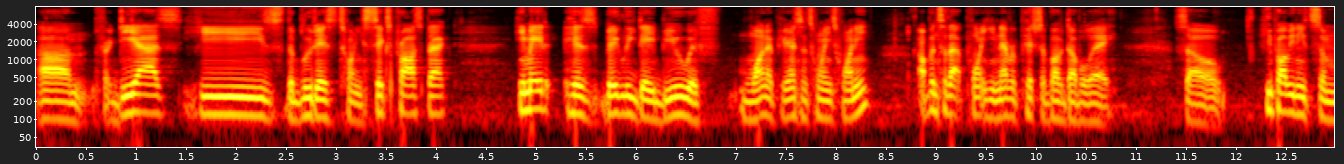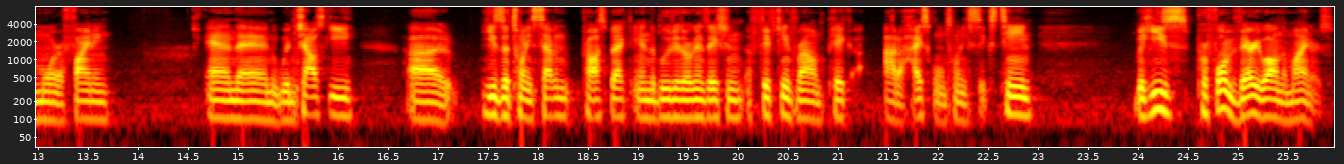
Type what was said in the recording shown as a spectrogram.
Um, for Diaz, he's the Blue Jays' 26 prospect. He made his big league debut with one appearance in 2020. Up until that point, he never pitched above double A. So he probably needs some more refining. And then Winckowski, uh, He's a 27th prospect in the Blue Jays organization, a 15th round pick out of high school in 2016. But he's performed very well in the minors.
